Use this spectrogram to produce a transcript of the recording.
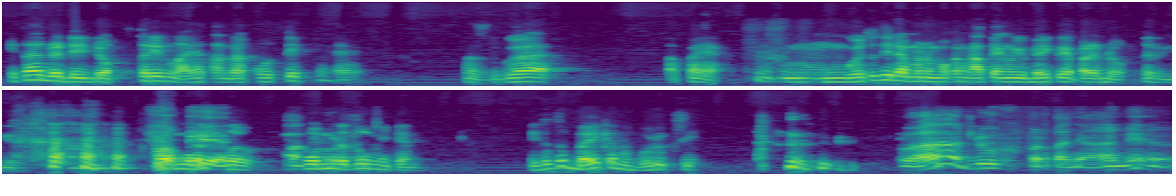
kita udah didoktrin lah ya tanda kutip lah ya. Maksud gue apa ya? Hmm, gue tuh tidak menemukan kata yang lebih baik daripada doktrin gitu. Kalau menurut lu, kalau menurut lu nih kan, itu tuh baik apa buruk sih? Waduh, pertanyaannya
